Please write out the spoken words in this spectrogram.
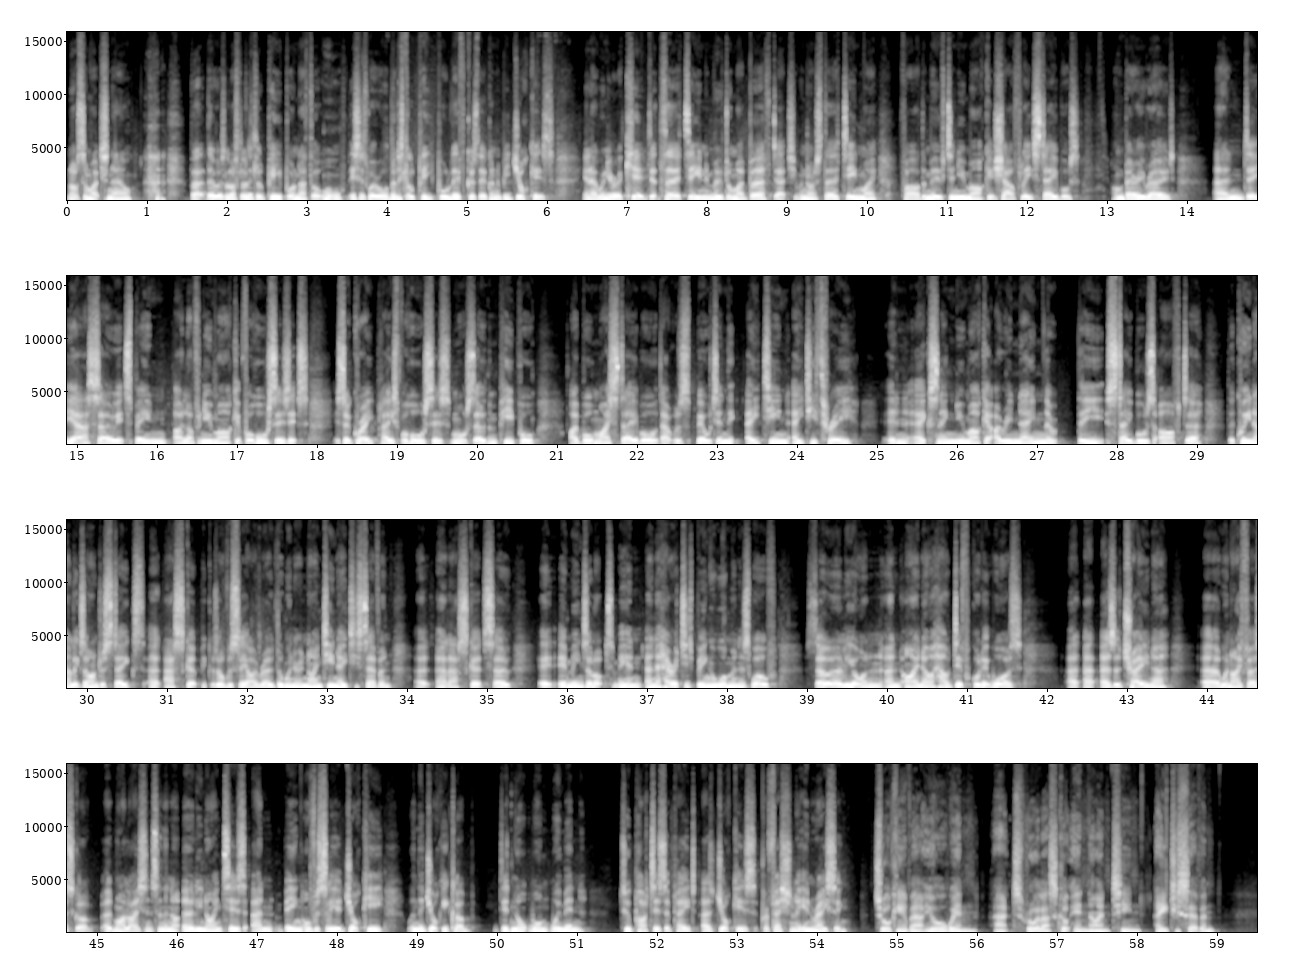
Not so much now, but there was a lot of little people, and I thought, oh, this is where all the little people live because they're going to be jockeys. You know, when you're a kid at 13, and moved on my birthday actually, when I was 13, my father moved to Newmarket Shalfleet Stables on Bury Road. And uh, yeah, so it's been, I love Newmarket for horses. It's, it's a great place for horses, more so than people. I bought my stable, that was built in the 1883 in Exning Newmarket. I renamed the, the stables after the Queen Alexandra Stakes at Ascot because obviously I rode the winner in 1987 at, at Ascot. So it, it, means a lot to me and, and a heritage being a woman as well so early on. And I know how difficult it was uh, uh, as a trainer. Uh, when I first got my license in the early 90s, and being obviously a jockey when the Jockey Club did not want women to participate as jockeys professionally in racing. Talking about your win at Royal Ascot in 1987,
